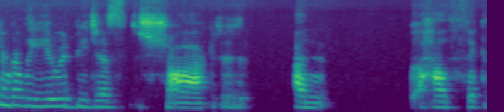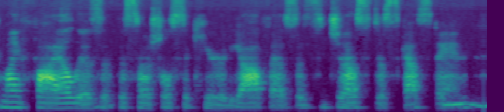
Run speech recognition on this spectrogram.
Kimberly, you would be just shocked on how thick my file is at the Social Security office. It's just disgusting.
